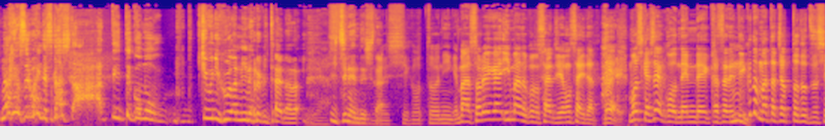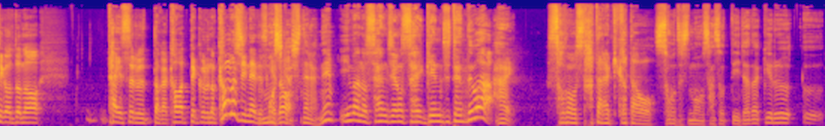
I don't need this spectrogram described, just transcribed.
何をすればいいんですか？明日って言ってこうもう急に不安になるみたいな一年でした。仕事人間まあそれが今のこの34歳だって、はいもしかしたらこう年齢重ねていくとまたちょっとずつ仕事の対するとか変わってくるのかもしれないですけどもしかしたらね。今の34歳現時点では、はい。その働き方をそうです。もう誘っていただけるう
